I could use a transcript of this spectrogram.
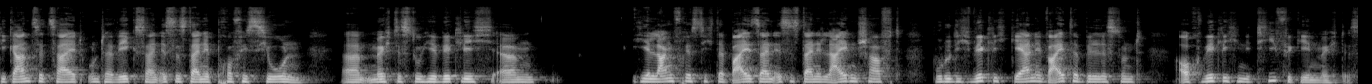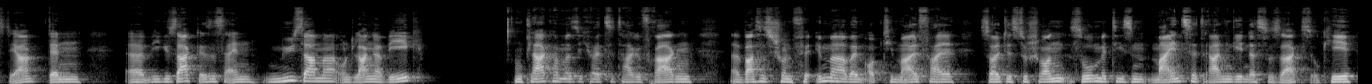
die ganze Zeit unterwegs sein? Ist es deine Profession? Ähm, möchtest du hier wirklich ähm, hier langfristig dabei sein? Ist es deine Leidenschaft, wo du dich wirklich gerne weiterbildest und auch wirklich in die Tiefe gehen möchtest? Ja, denn äh, wie gesagt, es ist ein mühsamer und langer Weg. Und klar kann man sich heutzutage fragen, äh, was ist schon für immer, aber im Optimalfall solltest du schon so mit diesem Mindset rangehen, dass du sagst, okay,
